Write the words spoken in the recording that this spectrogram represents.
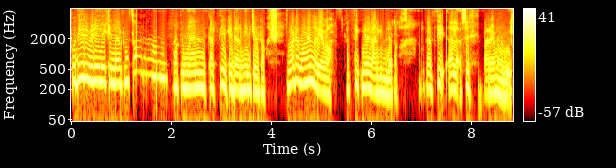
പുതിയൊരു വീഡിയോയിലേക്ക് എല്ലാവർക്കും സ്വാഗതം. അപ്പൊ ഞാൻ കത്തിയൊക്കെ ആയിട്ട് ഇറങ്ങിയിരിക്കും കേട്ടോ. ഇങ്ങോട്ടാ കത്തി ഇങ്ങനെ കാണിക്കുന്നില്ല കേട്ടോ. അപ്പൊ കത്തി അല്ല പറയാമോ പോയി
